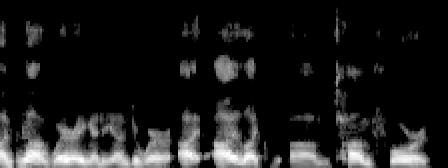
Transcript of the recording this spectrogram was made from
I'm not wearing any underwear. I I like um, Tom Ford.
